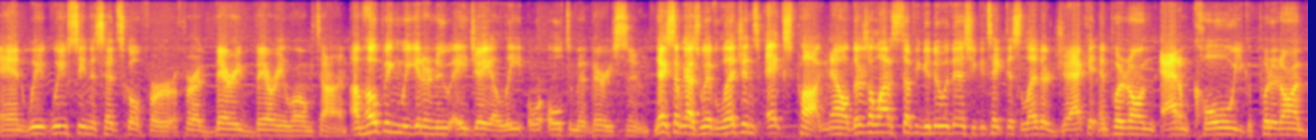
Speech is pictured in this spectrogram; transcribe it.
and we, we've seen this head sculpt for, for a very, very long time. I'm hoping we get a new AJ Elite or Ultimate very soon. Next up, guys, we have Legends X-Pac. Now, there's a lot of stuff you could do with this. You could take this leather jacket and put it on Adam Cole. You could put it on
